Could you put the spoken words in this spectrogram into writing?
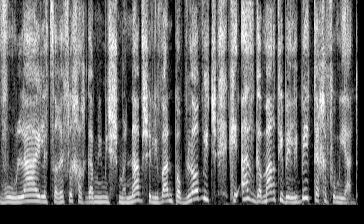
ואולי לצרף לכך גם ממשמניו של איוון פבלוביץ', כי אז גמרתי בליבי תכף ומיד.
